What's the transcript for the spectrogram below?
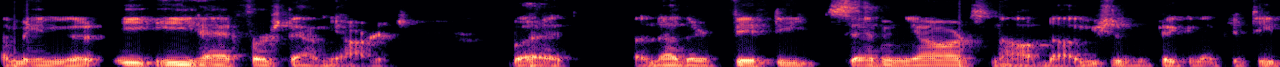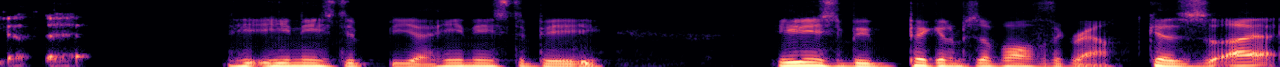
I mean, he, he had first down yardage, but another 57 yards, no, dog, you should have been picking up your teeth after that. He, he needs to, yeah, he needs to be, He needs to be picking himself off the ground because I,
